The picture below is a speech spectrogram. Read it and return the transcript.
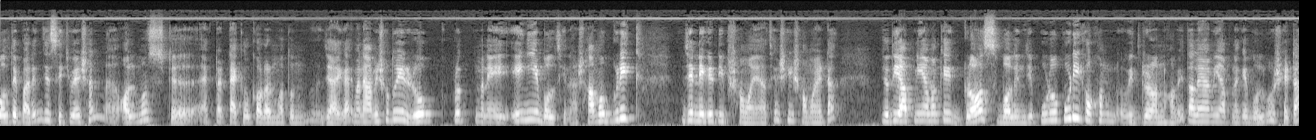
বলতে পারেন যে সিচুয়েশন অলমোস্ট একটা ট্যাকল করার মতন জায়গায়। মানে আমি শুধু এই রোগ মানে এই নিয়ে বলছি না, সামগ্রিক যে নেগেটিভ সময় আছে, সেই সময়টা যদি আপনি আমাকে গ্রস বলেন যে পুরোপুরি কখন উইথড্রন হবে, তাহলে আমি আপনাকে বলব সেটা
